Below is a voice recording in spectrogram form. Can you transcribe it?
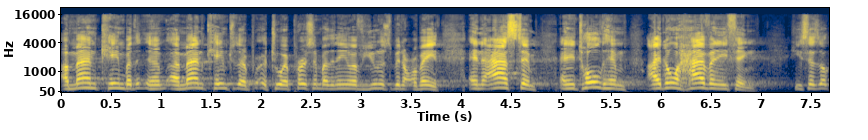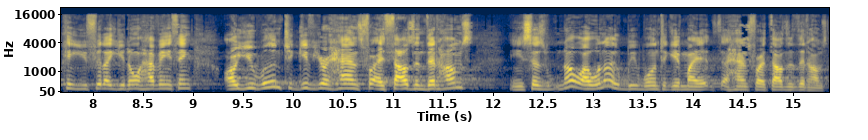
A man came, by the, a man came to, the, to a person by the name of Yunus bin Ubayd and asked him, and he told him, I don't have anything. He says, Okay, you feel like you don't have anything? Are you willing to give your hands for a thousand dirhams? And he says, No, I will not be willing to give my hands for a thousand dirhams.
